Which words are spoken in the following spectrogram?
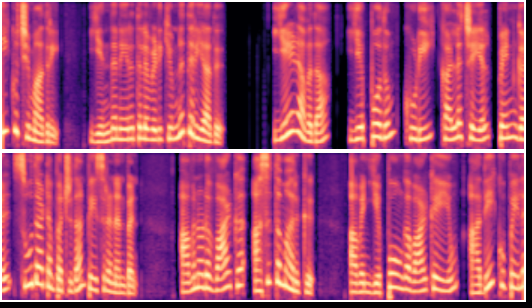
தீக்குச்சி மாதிரி. எந்த நேரத்துல வெடிக்கும்னு தெரியாது. ஏழாவதா எப்போதும் குடி கள்ளச்செயல் பெண்கள் சூதாட்டம் பற்றிதான் பேசுற நண்பன். அவனோட வாழ்க்கை அசுத்தமா இருக்கு. அவன் எப்போ உங்க வாழ்க்கையையும் அதே குப்பையில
